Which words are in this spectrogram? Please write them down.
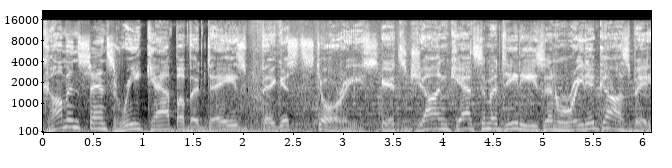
Common sense recap of the day's biggest stories. It's John Catsimatidis and Rita Cosby.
